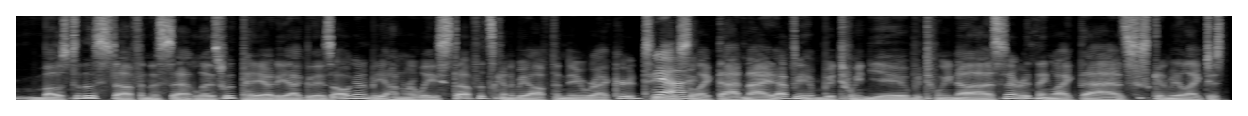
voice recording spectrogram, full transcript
most of the stuff in the set list with Peyote Ugly is all going to be unreleased stuff. It's going to be off the new record too. Yeah. So like that night, I mean, between you, between us, and everything like that, it's just going to be like, just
